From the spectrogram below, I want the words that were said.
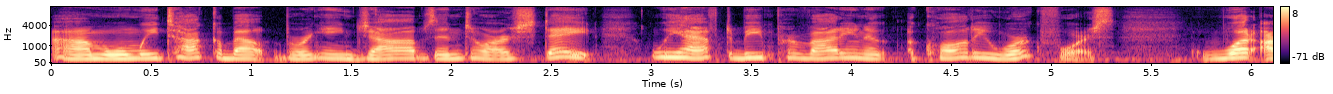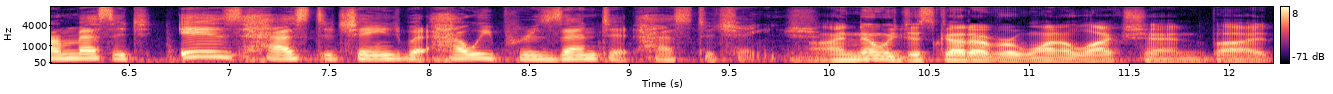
Um, when we talk about bringing jobs into our state, we have to be providing a, a quality workforce. What our message is has to change, but how we present it has to change. I know we just got over one election, but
